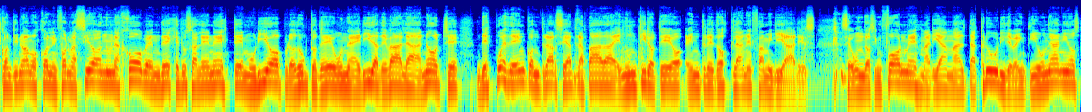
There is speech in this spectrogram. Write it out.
Continuamos con la información. Una joven de Jerusalén Este murió producto de una herida de bala anoche después de encontrarse atrapada en un tiroteo entre dos clanes familiares. Según los informes, Mariam Altakruri, de 21 años,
